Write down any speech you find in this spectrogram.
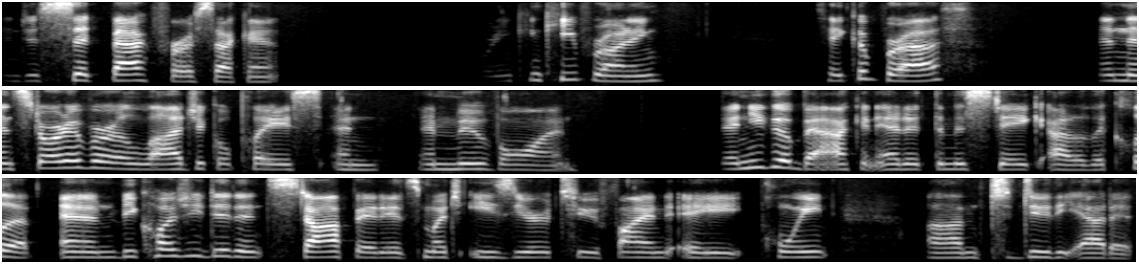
and just sit back for a second. Recording can keep running. Take a breath and then start over a logical place and, and move on. Then you go back and edit the mistake out of the clip. And because you didn't stop it, it's much easier to find a point um, to do the edit.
